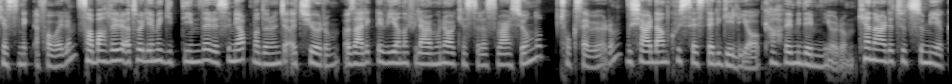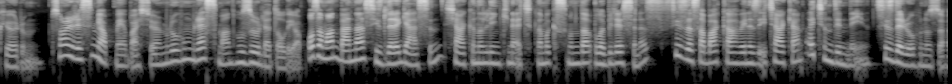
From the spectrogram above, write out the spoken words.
kesinlikle favorim. Sabahları atölyeme gittiğimde resim yapmadan önce açıyorum. Özellikle Viyana Filarmoni Orkestrası versiyonunu çok seviyorum. Dışarıdan kuş sesleri geliyor, kahvemi demliyorum, kenarda tütsümü yakıyorum. Sonra resim yapmaya başlıyorum. Ruhum resmen huzurla doluyor. O zaman benden sizlere gelsin. Şarkının linkini açıklama kısmında bulabilirsiniz. Siz de sabah kahvenizi içerken açın dinleyin. Siz de ruhunuzu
